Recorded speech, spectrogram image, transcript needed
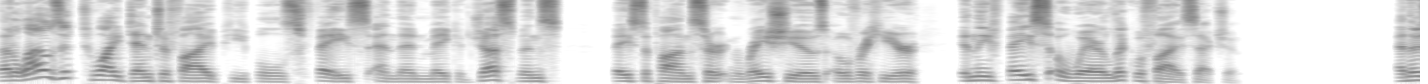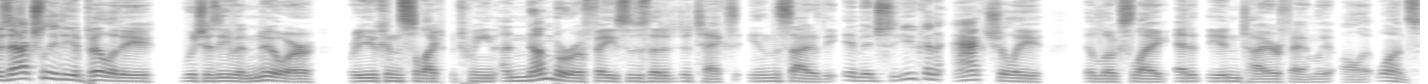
that allows it to identify people's face and then make adjustments based upon certain ratios over here in the face aware liquify section. And there's actually the ability, which is even newer, where you can select between a number of faces that it detects inside of the image. So you can actually, it looks like, edit the entire family all at once.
